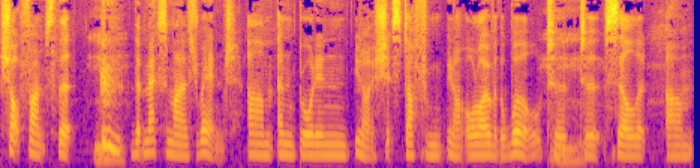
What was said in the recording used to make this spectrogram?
shop fronts that that maximised rent um, and brought in you know shit stuff from you know all over the world to to sell at um,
